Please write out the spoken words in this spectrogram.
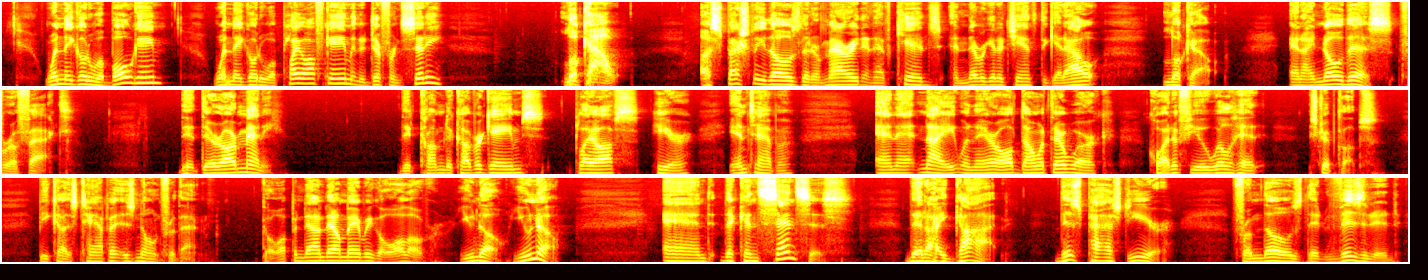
when they go to a bowl game, when they go to a playoff game in a different city, look out. Especially those that are married and have kids and never get a chance to get out, look out. And I know this for a fact that there are many that come to cover games, playoffs here in Tampa and at night, when they're all done with their work, quite a few will hit strip clubs because Tampa is known for that. Go up and down Dale Mabry, go all over. You know, you know. And the consensus that I got this past year from those that visited,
